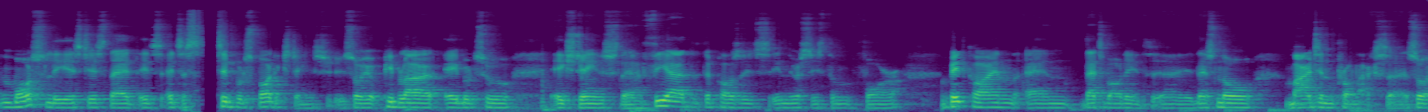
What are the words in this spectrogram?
mostly is just that it's it's a simple spot exchange. So people are able to exchange their fiat deposits in your system for Bitcoin, and that's about it. Uh, there's no margin products. Uh, so,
